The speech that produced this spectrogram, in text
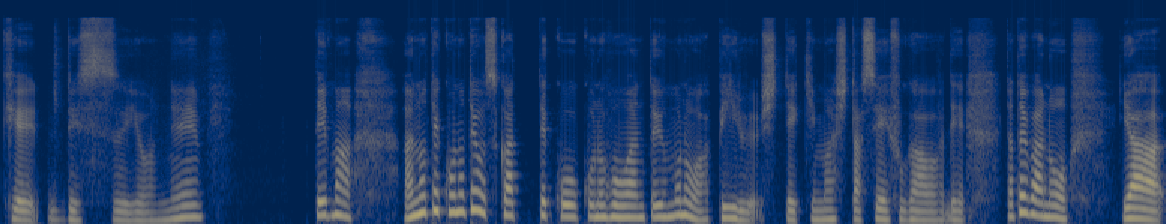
けですよね。うん、でまああの手この手を使ってこうこの法案というものをアピールしてきました政府側で。例えばあのいや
